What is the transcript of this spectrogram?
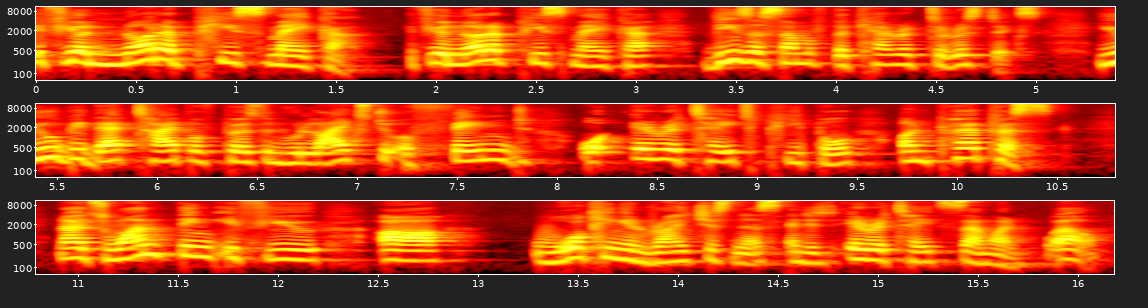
if you're not a peacemaker, if you're not a peacemaker, these are some of the characteristics. You'll be that type of person who likes to offend or irritate people on purpose. Now, it's one thing if you are walking in righteousness and it irritates someone. Well,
